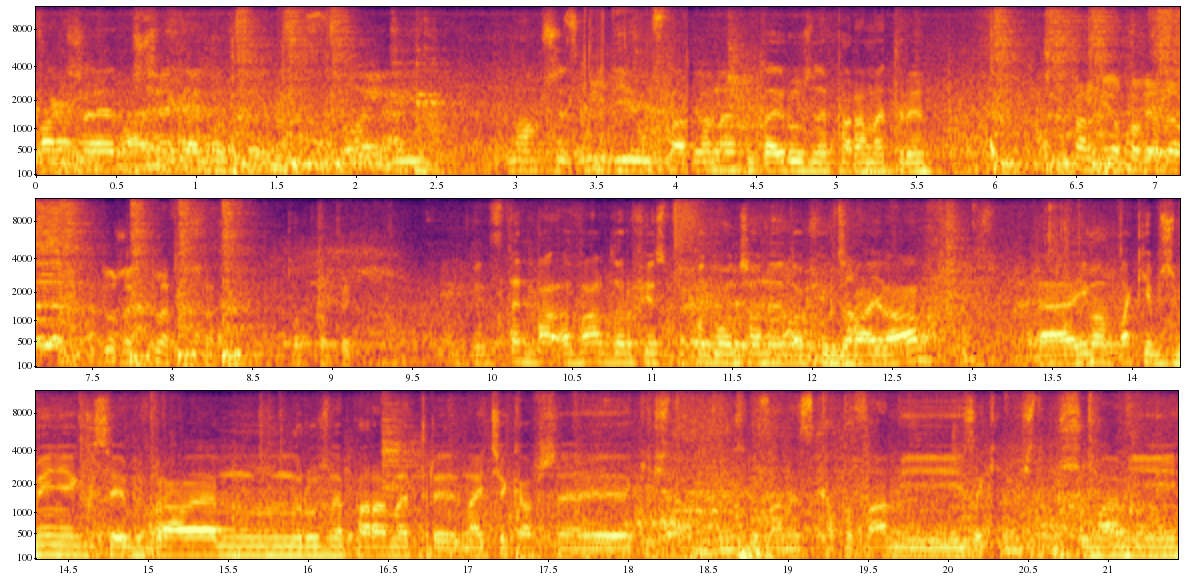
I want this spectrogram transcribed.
Jest tak, że właściwie mam przez MIDI ustawione tutaj różne parametry, Pan mi opowiada o tych dużych klawiszach. Więc ten Waldorf jest tu podłączony do Kurzweila e, i mam takie brzmienie, gdzie sobie wybrałem różne parametry, najciekawsze jakieś tam związane z katofami, z jakimiś tam szumami.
